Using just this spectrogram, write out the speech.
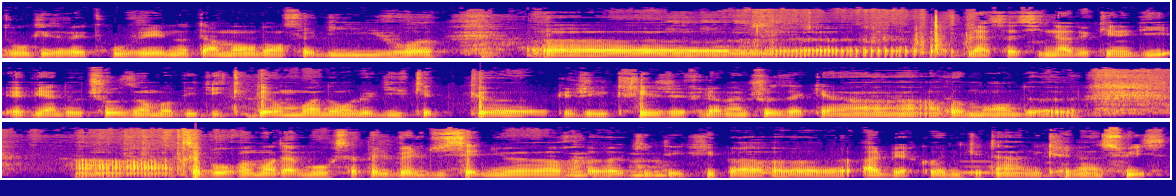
Donc ils avaient trouvé notamment dans ce livre euh, l'assassinat de Kennedy et bien d'autres choses dans Moby Dick. Donc moi dans le livre que, que, que j'ai écrit, j'ai fait la même chose avec un, un roman de un très beau roman d'amour qui s'appelle Belle du Seigneur, euh, qui est écrit par euh, Albert Cohen, qui est un écrivain suisse,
